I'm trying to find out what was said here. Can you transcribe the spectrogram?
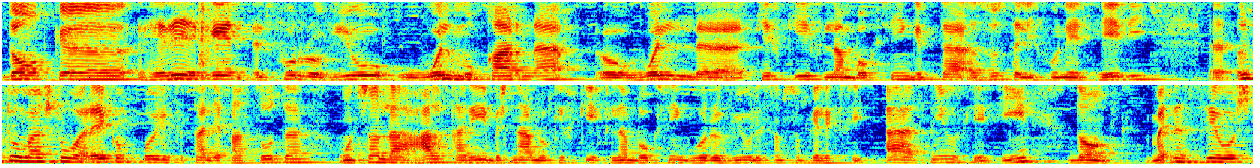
donc آه، هذا كان ال full review والمقارنة آه، والكيف كيف ال unboxing بتاع زوز تليفونات هذه. أنتم شنو رايكم قولوا في التعليقات لوطا وإن شاء الله على القريب باش نعملوا كيف كيف ال unboxing وال review ل Samsung Galaxy A32. donc ما تنساوش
